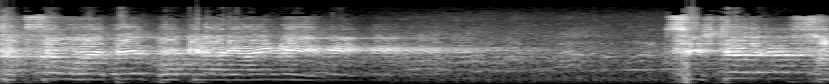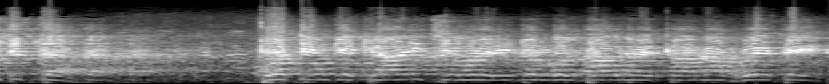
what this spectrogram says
सक्षम हुए थे वो खिलाड़ी आएँगे सिस्टर सुदीप्ता वो टीम के खिलाड़ी जिन्होंने रिटर्न गोल दागने में कामयाब हुए थे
